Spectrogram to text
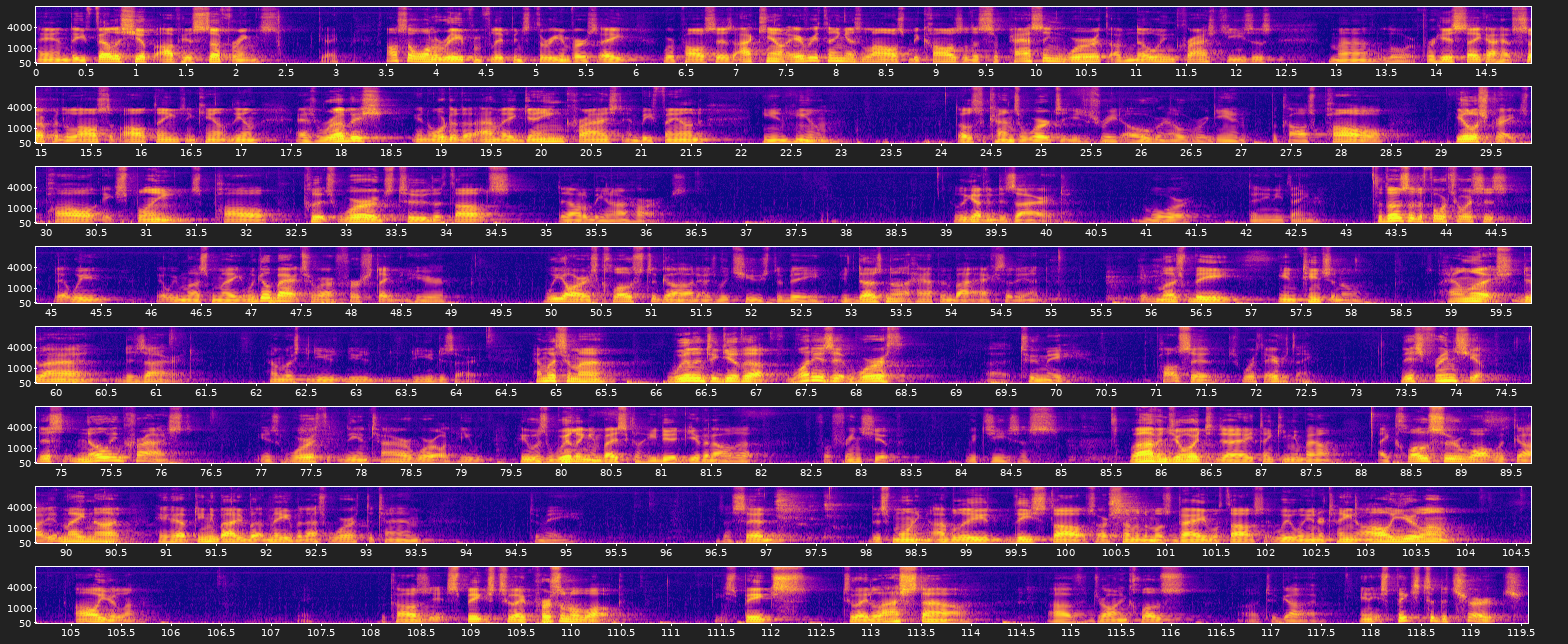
and the fellowship of his sufferings. Okay. I also want to read from Philippians 3 and verse 8, where Paul says, I count everything as lost because of the surpassing worth of knowing Christ Jesus my Lord. For his sake I have suffered the loss of all things and count them as rubbish in order that I may gain Christ and be found in him. Those are kinds of words that you just read over and over again because Paul illustrates, Paul explains, Paul puts words to the thoughts that ought to be in our hearts. We got to desire it more than anything. So those are the four choices that we that we must make. And we go back to our first statement here. We are as close to God as we choose to be. It does not happen by accident. It must be intentional. So how much do I desire it? How much do you, do you, do you desire? How much am I willing to give up? What is it worth uh, to me? Paul said it's worth everything. This friendship, this knowing Christ, is worth the entire world. He, he was willing, and basically, he did give it all up for friendship with Jesus. Well, I've enjoyed today thinking about a closer walk with God. It may not have helped anybody but me, but that's worth the time to me. As I said this morning, I believe these thoughts are some of the most valuable thoughts that we will entertain all year long. All year long. Okay. Because it speaks to a personal walk, it speaks to a lifestyle of drawing close uh, to God. And it speaks to the church.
